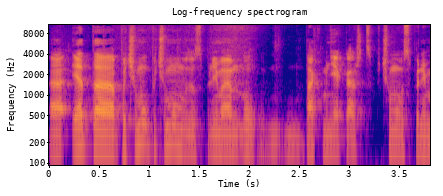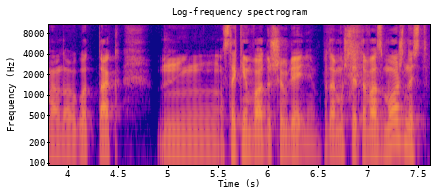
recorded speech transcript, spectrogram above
это почему, почему мы воспринимаем, ну, так мне кажется, почему мы воспринимаем Новый год так с таким воодушевлением? Потому что это возможность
